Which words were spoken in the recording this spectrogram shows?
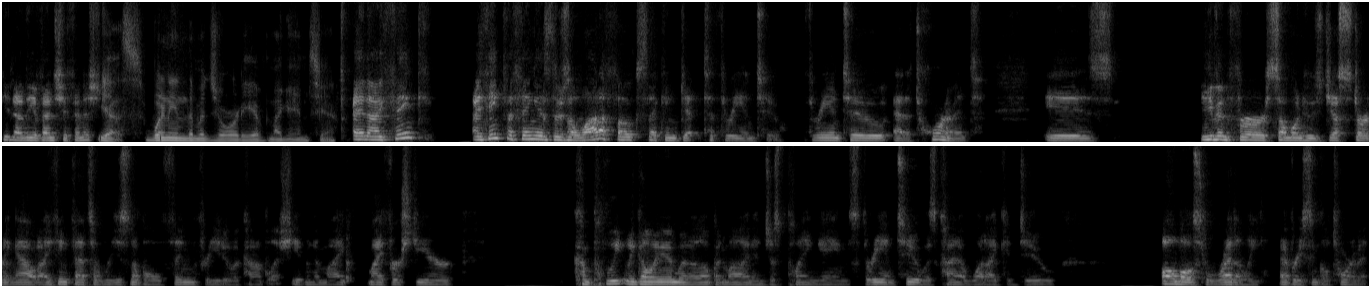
you know the events you finished. Yes, winning the majority of my games. Yeah, and I think I think the thing is there's a lot of folks that can get to three and two. Three and two at a tournament is even for someone who's just starting out. I think that's a reasonable thing for you to accomplish. Even in my my first year completely going in with an open mind and just playing games. Three and two was kind of what I could do almost readily every single tournament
